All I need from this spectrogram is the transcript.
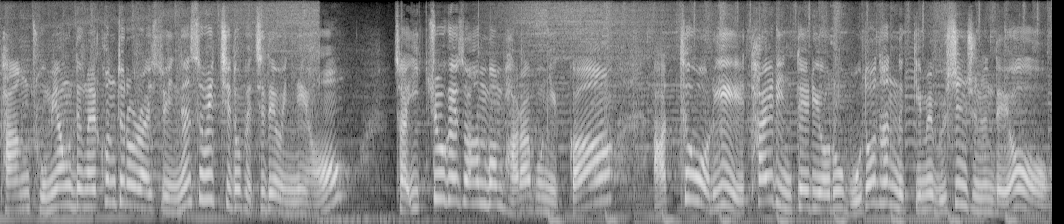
방 조명 등을 컨트롤할 수 있는 스위치도 배치되어 있네요. 자, 이쪽에서 한번 바라보니까 아트월이 타일 인테리어로 모던한 느낌을 물씬 주는데요.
